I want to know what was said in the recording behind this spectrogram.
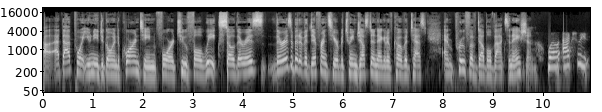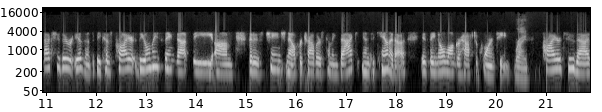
Uh, at that point, you need to go into quarantine for two full weeks. So there is there is a bit of a difference here between just a negative COVID test and proof of double vaccination. Well, actually, actually, there isn't because prior the only thing that the um, that has changed now for travelers coming back into Canada is they no longer have to quarantine. Right. Prior to that,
